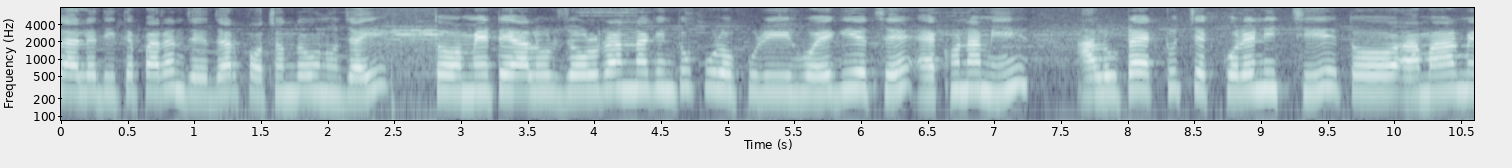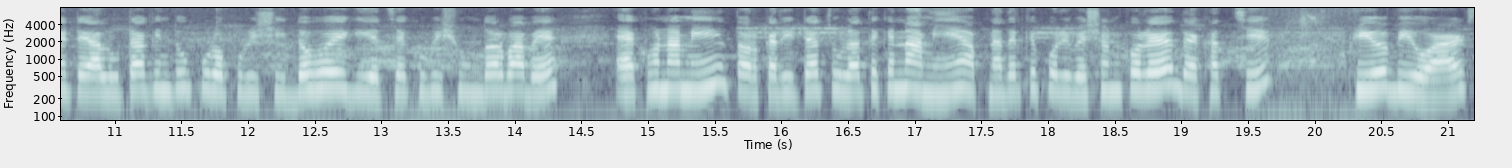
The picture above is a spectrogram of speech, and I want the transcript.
চাইলে দিতে পারেন যে যার পছন্দ অনুযায়ী। তো মেটে আলুর জোল রান্না কিন্তু পুরোপুরি হয়ে গিয়েছে। এখন আমি আলুটা একটু চেক করে নিচ্ছি। তো আমার মেটে আলুটা কিন্তু পুরোপুরি সিদ্ধ হয়ে গিয়েছে খুবই সুন্দরভাবে। এখন আমি তরকারিটা চুলা থেকে নামিয়ে আপনাদেরকে পরিবেশন করে দেখাচ্ছি। প্রিয় ভিউয়ার্স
